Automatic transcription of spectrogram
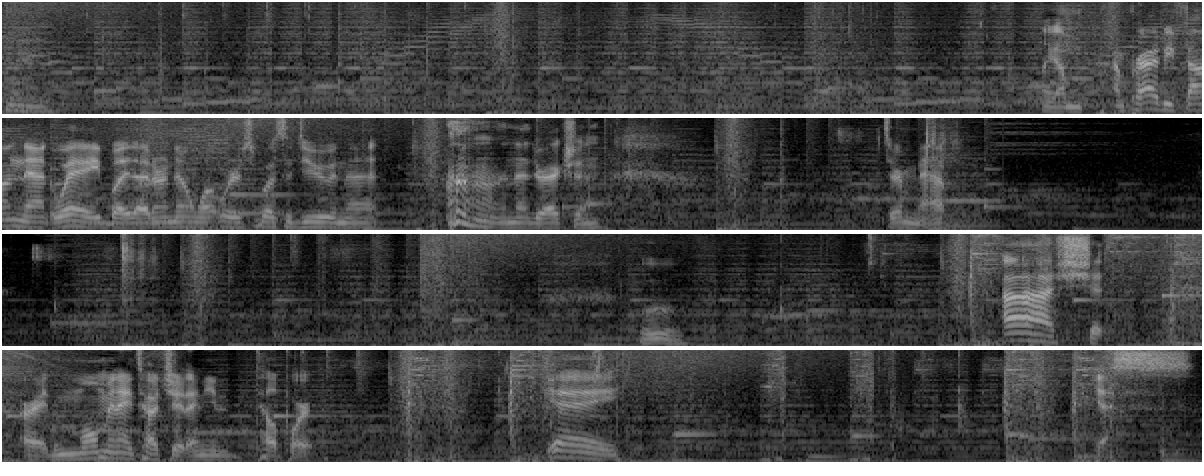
Hmm. Like I'm I'm proud we found that way, but I don't know what we're supposed to do in that in that direction. Is there a map? Ooh. Ah, shit. Alright, the moment I touch it, I need to teleport. Yay! Yes.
